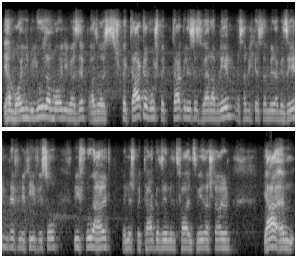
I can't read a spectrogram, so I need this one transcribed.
Ja, moin liebe User, moin lieber Sepp. Also es ist Spektakel, wo Spektakel ist, ist Werder Bremen. Das habe ich gestern wieder gesehen. Definitiv ist so, wie früher halt. Wenn du Spektakel sehen willst, fahr ins Weserstadion. Ja, ähm,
